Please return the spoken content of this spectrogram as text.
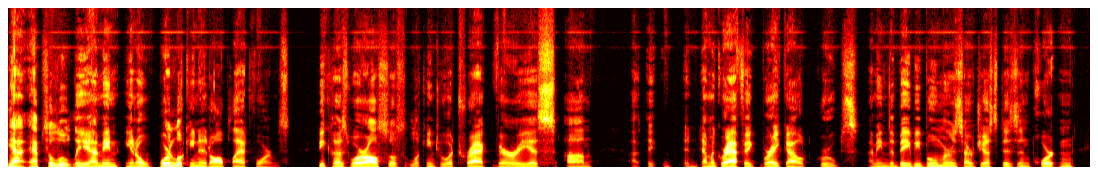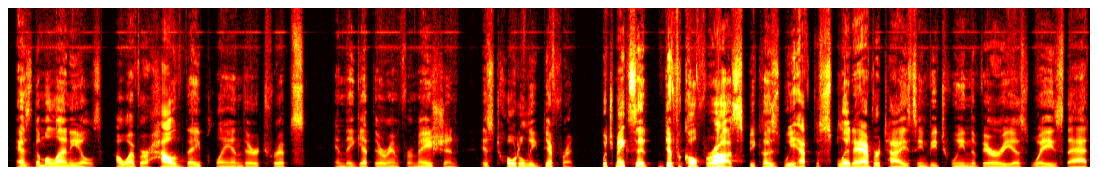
Yeah, absolutely. I mean, you know, we're looking at all platforms because we're also looking to attract various um, uh, uh, demographic breakout groups. I mean, the baby boomers are just as important as the millennials. However, how they plan their trips and they get their information is totally different, which makes it difficult for us because we have to split advertising between the various ways that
